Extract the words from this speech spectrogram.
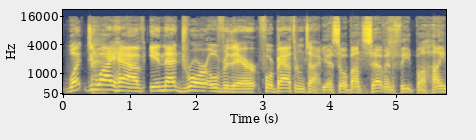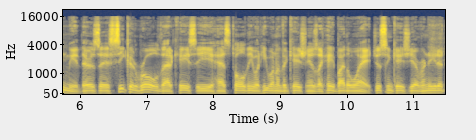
What do I have in that drawer over there for bathroom time? Yeah, so about seven feet behind me, there's a secret roll that Casey has told me when he went on vacation. He was like, hey, by the way, just in case you ever need it,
